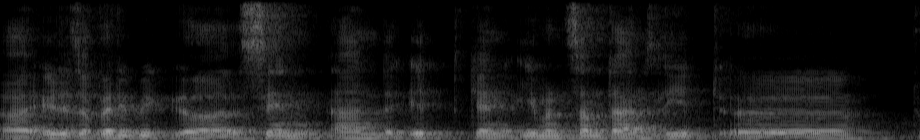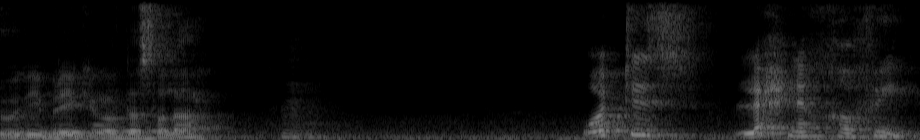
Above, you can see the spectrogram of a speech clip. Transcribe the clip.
uh, it is a very big uh, sin, and it can even sometimes lead uh, to the breaking of the salah. What is lahn khafi?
